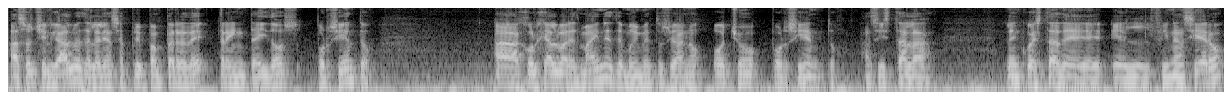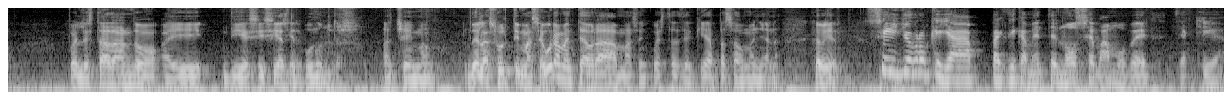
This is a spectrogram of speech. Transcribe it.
A Xochitl Gálvez de la Alianza PRI-PAN-PRD 32%. A Jorge Álvarez Maínez de Movimiento Ciudadano 8%. Así está la, la encuesta de El Financiero. Pues le está dando ahí 17 Siete puntos, puntos. a Sheinbaum. De las últimas, seguramente habrá más encuestas de aquí a pasado mañana. Javier. Sí, yo creo que ya prácticamente no se va a mover de aquí a-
